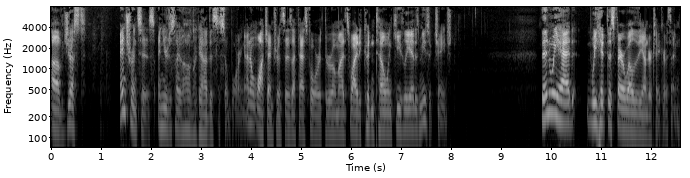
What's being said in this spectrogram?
of just entrances and you're just like oh my god this is so boring i don't watch entrances i fast forward through them that's why i couldn't tell when keith lee had his music changed then we had we hit this farewell to the Undertaker thing,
